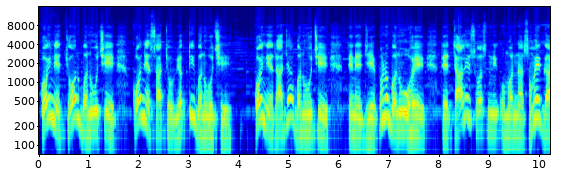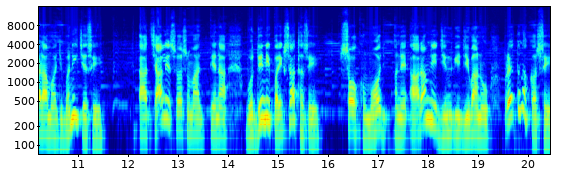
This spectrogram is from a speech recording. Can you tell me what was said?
કોઈને ચોર બનવું છે, કોઈને સાચો વ્યક્તિ બનવું છે, કોઈને રાજા બનવું છે, તેને જે પણ બનવું હોય તે ચાલીસ વર્ષની ઉંમરના સમયગાળામાં જ બની જશે. આ ચાલીસ વર્ષમાં તેના બુદ્ધિની પરીક્ષા થશે. શોખ, મોજ અને આરામની જિંદગી જીવવાનો પ્રયત્ન કરશે.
